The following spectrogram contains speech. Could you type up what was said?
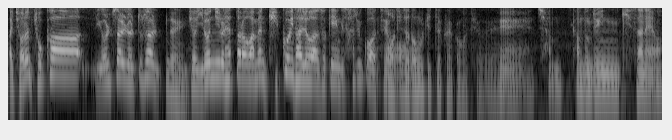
아니, 저는 조카 10살, 12살, 네. 저 이런 일을 했다라고 하면 기꺼이 달려가서 게임기 사줄 것 같아요. 어, 진짜 너무 기특할 것 같아요. 예, 네, 참 감동적인 기사네요.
